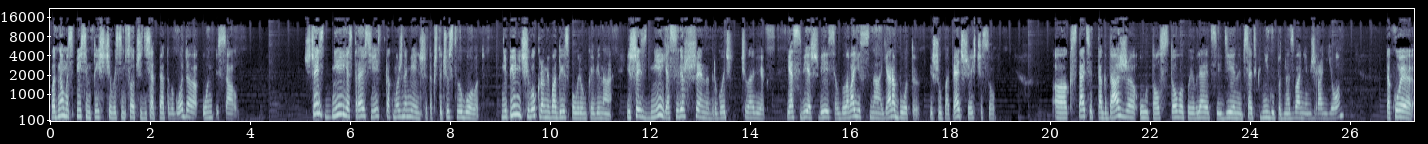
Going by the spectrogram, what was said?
В одном из писем 1865 года он писал – Шесть дней я стараюсь есть как можно меньше, так что чувствую голод. Не пью ничего, кроме воды с полрюмкой вина. И шесть дней я совершенно другой человек. Я свеж, весел, голова ясна, я работаю, пишу по 5-6 часов. А, кстати, тогда же у Толстого появляется идея написать книгу под названием «Жранье», Такое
